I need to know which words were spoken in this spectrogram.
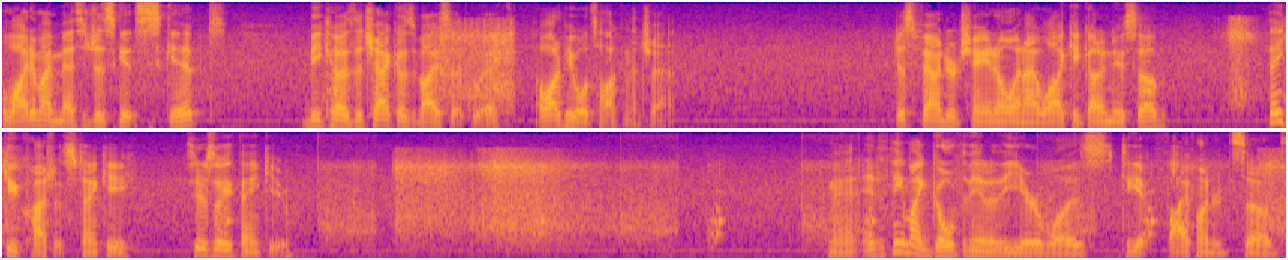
Why do my messages get skipped? Because the chat goes by so quick. A lot of people talk in the chat. Just found your channel and I like it, got a new sub. Thank you, Clash with Stanky. Seriously, thank you. Man, and to think my goal for the end of the year was to get 500 subs.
